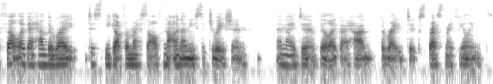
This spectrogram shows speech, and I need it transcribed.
felt like I had the right to speak up for myself, not in any situation. And I didn't feel like I had the right to express my feelings.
